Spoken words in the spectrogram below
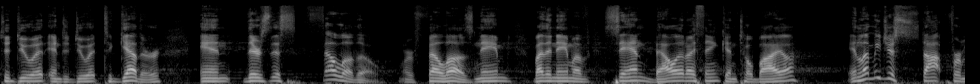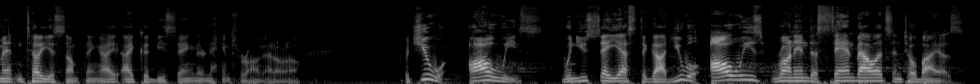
to do it and to do it together. And there's this fella though, or fellas, named by the name of Sanballat, I think, and Tobiah. And let me just stop for a minute and tell you something. I, I could be saying their names wrong, I don't know. But you always, when you say yes to God, you will always run into Sanballats and Tobiahs.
